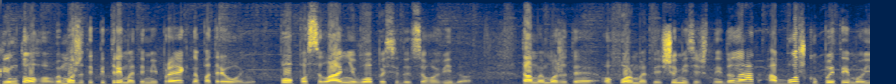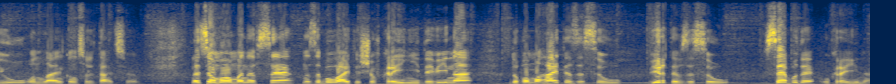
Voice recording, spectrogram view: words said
Крім того, ви можете підтримати мій проект на Патреоні по посиланню в описі до цього відео. Там ви можете оформити щомісячний донат або ж купити мою онлайн-консультацію. На цьому у мене все. Не забувайте, що в країні йде війна. Допомагайте ЗСУ, вірте в ЗСУ. Все буде Україна!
